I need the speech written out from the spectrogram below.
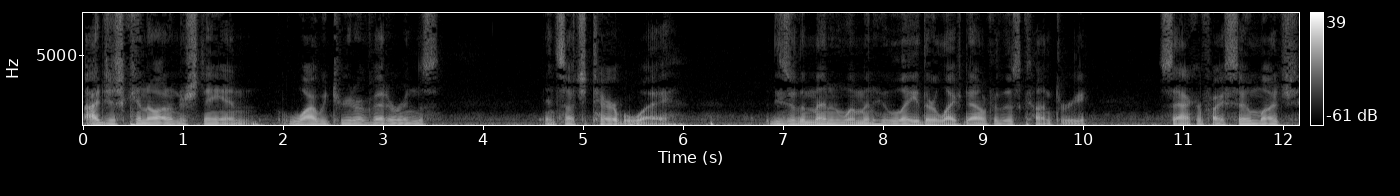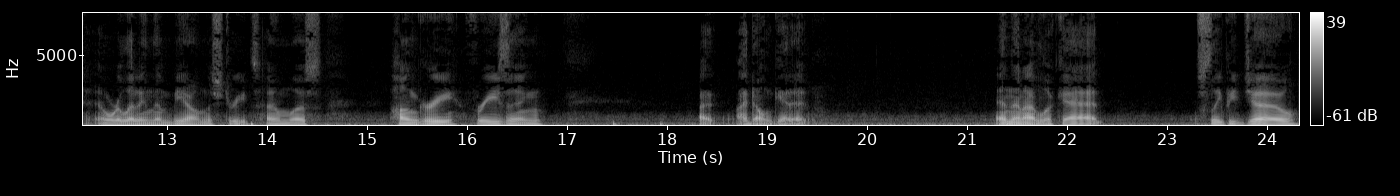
I just cannot understand why we treat our veterans in such a terrible way. These are the men and women who laid their life down for this country, sacrificed so much, and we're letting them be out on the streets, homeless, hungry, freezing. I I don't get it. And then I look at Sleepy Joe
